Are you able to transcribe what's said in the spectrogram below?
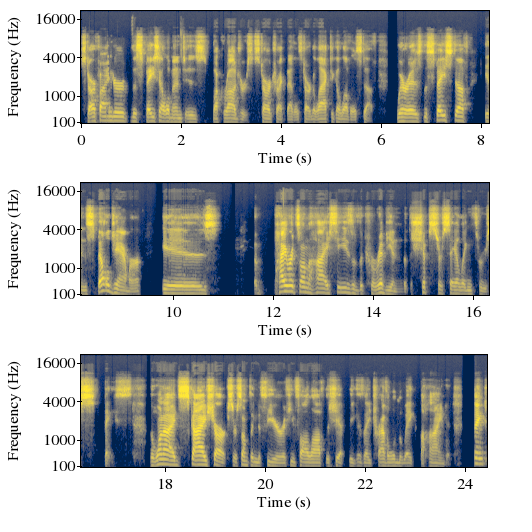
Starfinder, the space element is Buck Rogers, Star Trek, Battlestar Galactica level stuff, whereas the space stuff in Spelljammer is uh, pirates on the high seas of the Caribbean, but the ships are sailing through space. The one eyed sky sharks are something to fear if you fall off the ship because they travel in the wake behind it. Think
